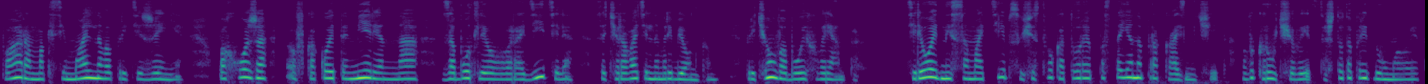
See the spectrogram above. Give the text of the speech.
пара максимального притяжения, похожа э, в какой-то мере на заботливого родителя с очаровательным ребенком, причем в обоих вариантах. Тиреоидный самотип – существо, которое постоянно проказничает, выкручивается, что-то придумывает.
